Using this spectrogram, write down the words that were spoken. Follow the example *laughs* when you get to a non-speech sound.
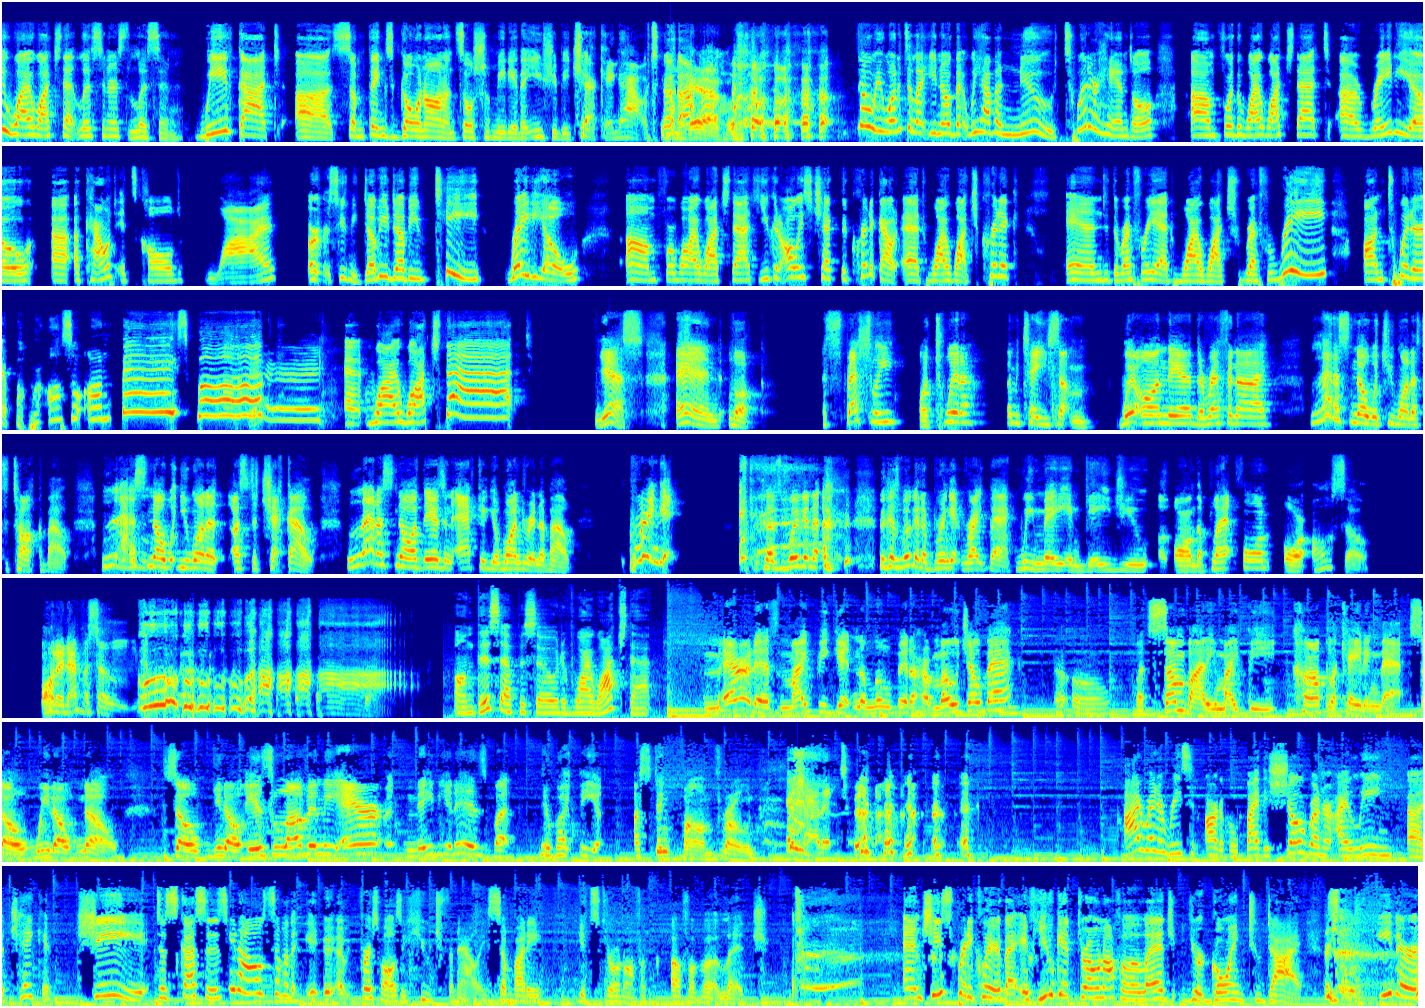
Hey, why watch that, listeners? Listen, we've got uh, some things going on on social media that you should be checking out. *laughs* Yeah. *laughs* so we wanted to let you know that we have a new Twitter handle um, for the Why Watch That uh, radio uh, account. It's called Why, or excuse me, WWT Radio um, for Why Watch That. You can always check the critic out at Why Watch Critic and the referee at Why Watch Referee on Twitter, but we're also on Facebook Hey. at Why Watch That. Yes. And look, especially on Twitter, let me tell you something. We're on there, the ref and I. Let us know what you want us to talk about. Let us mm-hmm. know what you want to- us to check out. Let us know if there's an actor you're wondering about. Bring it. Because we're gonna *laughs* because we're gonna bring it right back. We may engage you on the platform or also on an episode. *laughs* on this episode of Why Watch That. Meredith might be getting a little bit of her mojo back. Uh oh. but somebody might be complicating that. So we don't know. So, you know, is love in the air? Maybe it is, but there might be a, a stink bomb thrown *laughs* at it. *laughs* I read a recent article by the showrunner Ilene uh, Chaiken. She discusses, you know, some of the. It, it- first of all, it's a huge finale. Somebody gets thrown off a, off of a ledge, *laughs* and she's pretty clear that if you get thrown off of a ledge, you're going to die. So either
